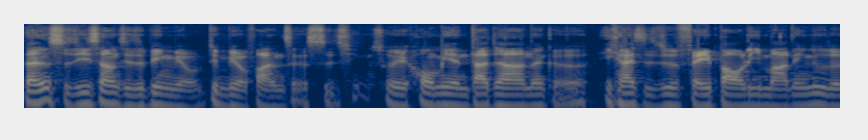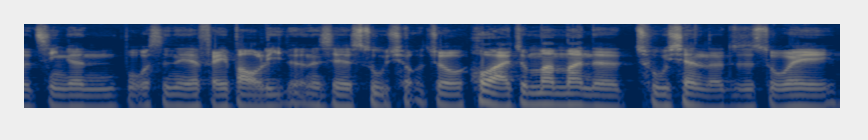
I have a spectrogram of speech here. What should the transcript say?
但是实际上其实并没有并没有发生这。事情，所以后面大家那个一开始就是非暴力，马丁路德金跟博士那些非暴力的那些诉求，就后来就慢慢的出现了，就是所谓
